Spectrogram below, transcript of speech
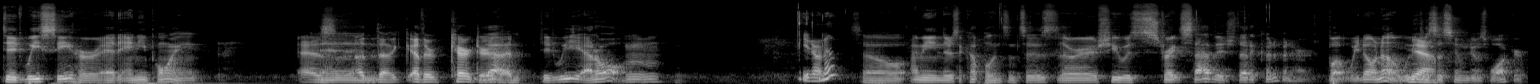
did we see her at any point? As uh, the other character Yeah, that did we at all? You don't know? So, I mean, there's a couple instances where she was straight savage that it could have been her, but we don't know. We Yeah. just assumed it was Walker.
